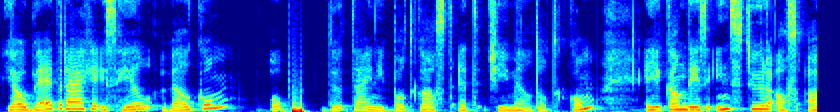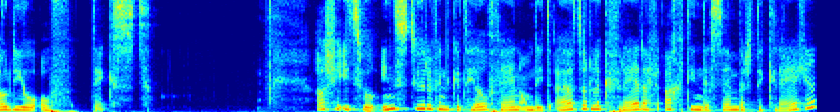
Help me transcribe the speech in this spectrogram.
Jouw bijdrage is heel welkom op thetinypodcast.gmail.com en je kan deze insturen als audio of tekst. Als je iets wil insturen, vind ik het heel fijn om dit uiterlijk vrijdag 18 december te krijgen,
